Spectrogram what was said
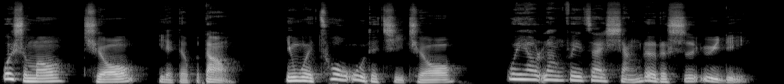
为什么求也得不到？因为错误的祈求，为要浪费在享乐的私欲里。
